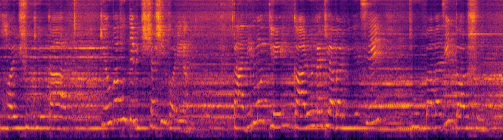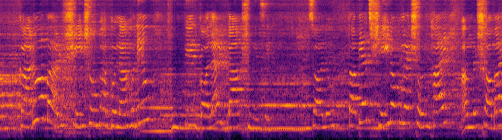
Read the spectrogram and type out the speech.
ভয় শুকিয়ে কাঠ আমরা সবাই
